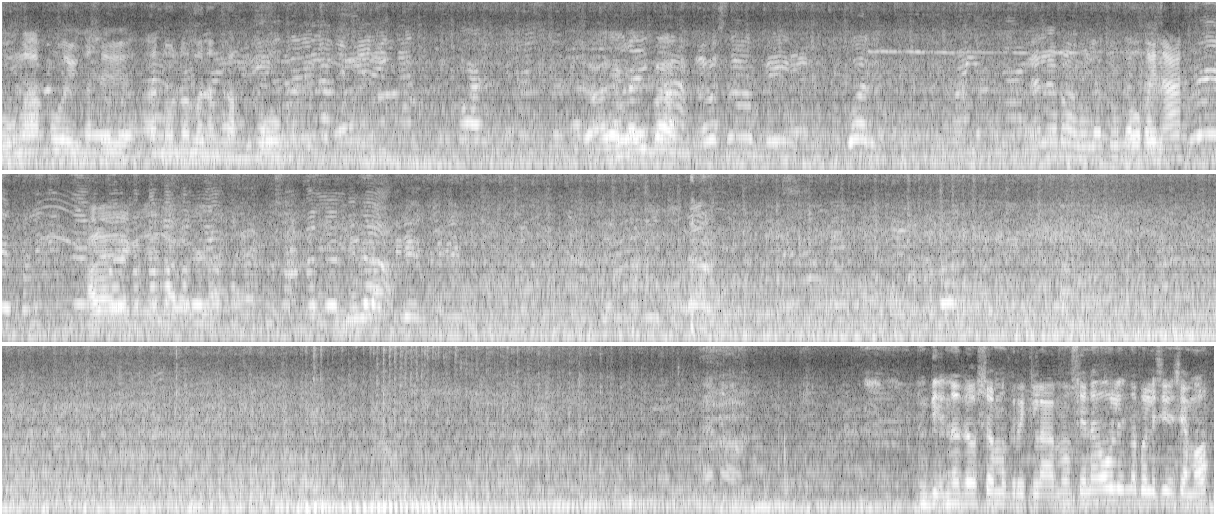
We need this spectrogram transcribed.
Oo nga po eh kasi ano naman ang takbo. Yohana, kaiba. Okay na? Ala, ala, kanila, kanila. Hindi na daw siya magreklamo. Sinaulit na ba lisensya mo?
